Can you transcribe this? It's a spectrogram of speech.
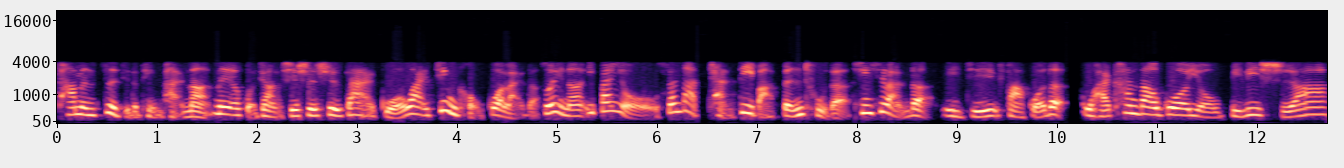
他们自己的品牌呢，那个果酱其实是在国外进口过来的。所以呢，一般有三大产地吧，本土的、新西兰的以及法国的。我还看到过有比利时啊，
